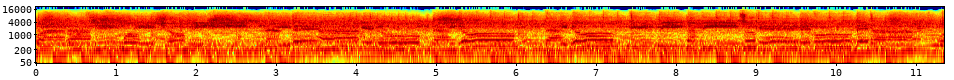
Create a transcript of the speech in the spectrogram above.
私も一緒に泣いてあげる大丈夫大丈夫君が見つけてくれた忘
